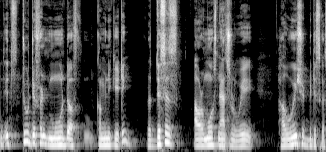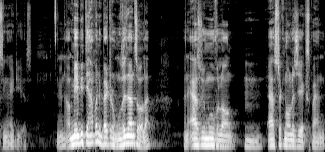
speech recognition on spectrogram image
it, it's two different mode of communicating but this is our most natural way how we should be discussing ideas होइन अब मेबी त्यहाँ पनि बेटर हुँदै जान्छ होला अनि as we move along as technology expand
